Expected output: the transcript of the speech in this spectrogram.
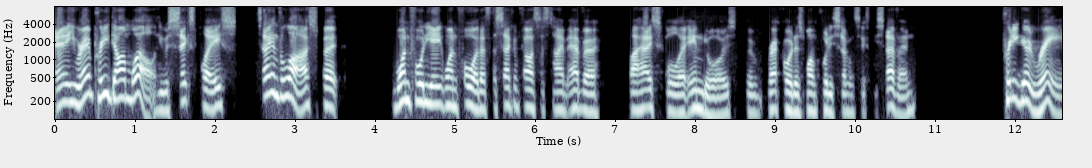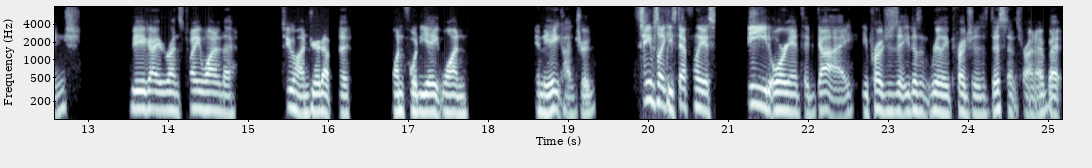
And he ran pretty damn well. He was sixth place, second to last, but 148 14. That's the second fastest time ever by high schooler indoors. The record is 147.67. pretty good range. Be a guy who runs 21 in the 200 up to 148 one in the 800. Seems like he's definitely a speed oriented guy. He approaches it. He doesn't really approach a distance runner, but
